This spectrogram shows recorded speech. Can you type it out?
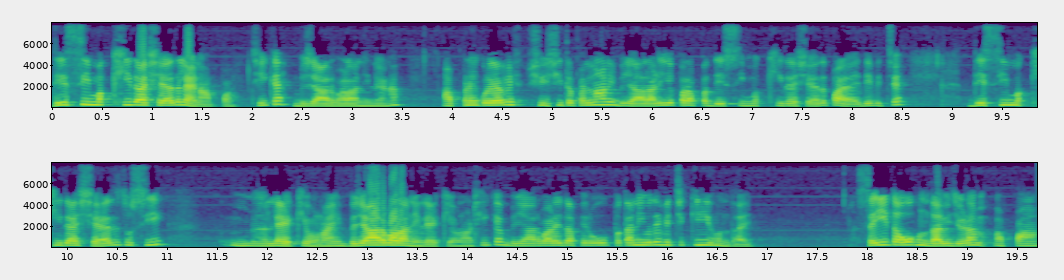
ਦੇਸੀ ਮੱਖੀ ਦਾ ਸ਼ਹਿਦ ਲੈਣਾ ਆਪਾਂ, ਠੀਕ ਹੈ? ਬਾਜ਼ਾਰ ਵਾਲਾ ਨਹੀਂ ਲੈਣਾ। ਆਪਣੇ ਕੋਲੇ ਆ ਵੀ ਸ਼ੀਸ਼ੀ ਤਾਂ ਪਹਿਲਾਂ ਵਾਲੀ ਬਾਜ਼ਾਰ ਵਾਲੀ ਹੈ ਪਰ ਆਪਾਂ ਦੇਸੀ ਮੱਖੀ ਦਾ ਸ਼ਹਿਦ ਪਾਇਆ ਇਹਦੇ ਵਿੱਚ। ਦੇਸੀ ਮੱਖੀ ਦਾ ਸ਼ਹਿਦ ਤੁਸੀਂ ਲੈ ਕੇ ਆਉਣਾ ਹੈ ਬਾਜ਼ਾਰ ਵਾਲਾ ਨਹੀਂ ਲੈ ਕੇ ਆਉਣਾ, ਠੀਕ ਹੈ? ਬਾਜ਼ਾਰ ਵਾਲੇ ਦਾ ਫਿਰ ਉਹ ਪਤਾ ਨਹੀਂ ਉਹਦੇ ਵਿੱਚ ਕੀ ਹੁੰਦਾ ਹੈ ਸਹੀ ਤਾਂ ਉਹ ਹੁੰਦਾ ਵੀ ਜਿਹੜਾ ਆਪਾਂ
